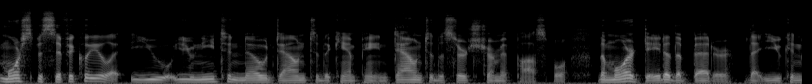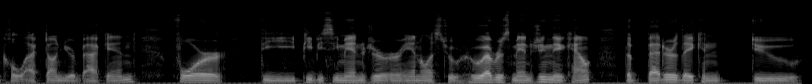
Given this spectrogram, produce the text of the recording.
more specifically, like you you need to know down to the campaign, down to the search term if possible. The more data the better that you can collect on your back end for the PPC manager or analyst who whoever's managing the account, the better they can do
